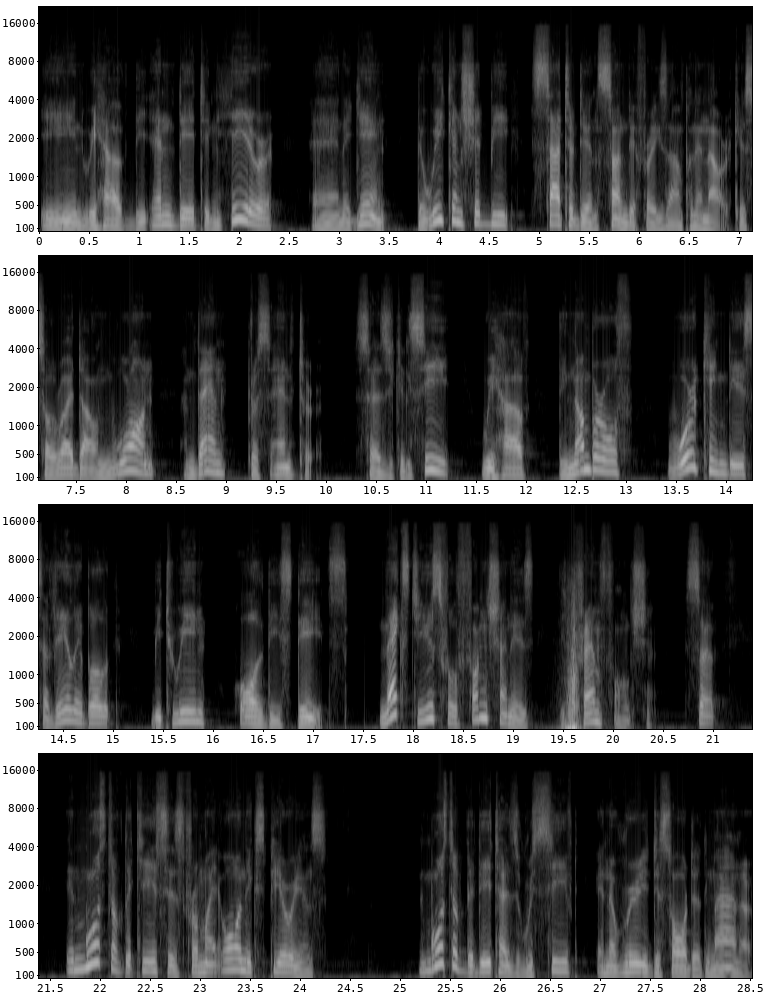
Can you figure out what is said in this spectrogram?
and we have the end date in here, and again, the weekend should be Saturday and Sunday, for example, in our case. So write down one and then press enter. So as you can see, we have the number of working days available between all these dates. Next useful function is the TRIM function. So in most of the cases, from my own experience, most of the data is received in a very disordered manner.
